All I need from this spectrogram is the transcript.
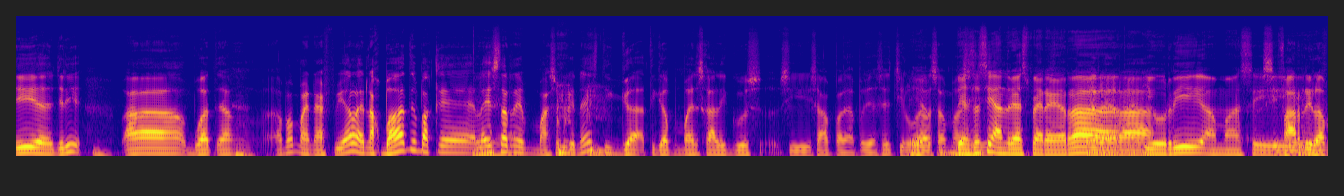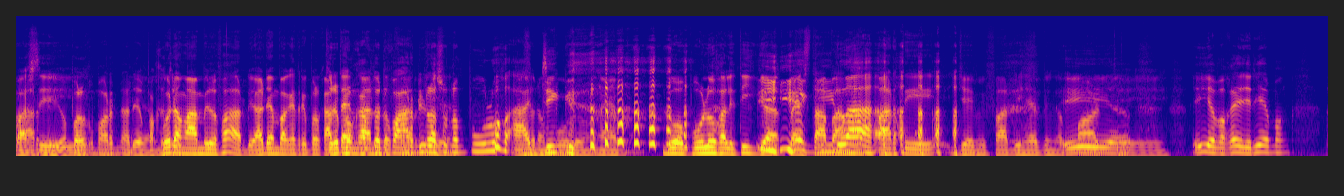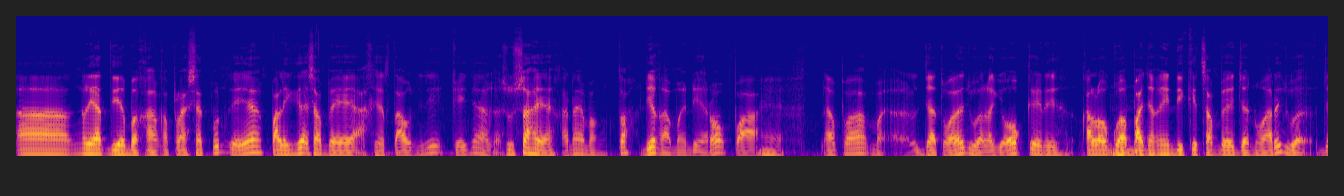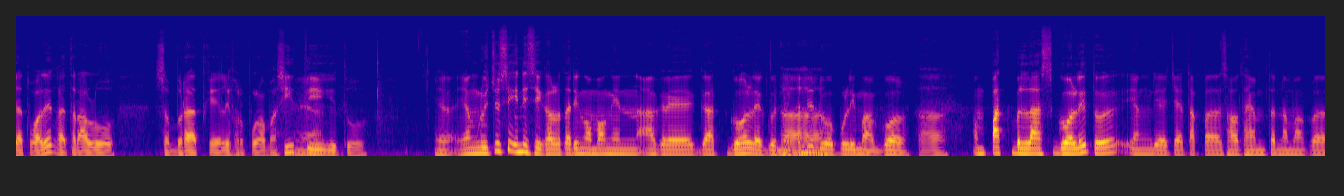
Iya, jadi uh, buat yang apa main FPL enak banget nih pakai Leicester nih masukinnya tiga tiga pemain sekaligus si siapa ya biasanya Chilwell Iya, sama biasa si sih Andreas Pereira, Pereira. Yuri sama si Si Vardy lah pasti. Apalagi kemarin ada yang pakai Gue udah ngambil Vardy, ada yang pakai triple captain triple kan captain untuk Vardy langsung ya. 60 anjing. Langsung 60, nge- 20 kali 3 Iya, pesta gila. banget party Jamie Vardy having a Iya. party. Iya makanya jadi emang uh, ngelihat dia bakal kepleset pun kayaknya paling nggak sampai akhir tahun ini kayaknya agak susah ya karena emang toh dia nggak main di Eropa. Iya. apa jadwalnya juga lagi oke nih. Kalau gua Hmm. panjangin dikit sampai Januari juga jadwalnya nggak terlalu seberat kayak Liverpool sama City gitu. Ya, yang lucu sih ini sih kalau tadi ngomongin agregat gol ya Gun, ya, kan dia Ah. 25 gol. Ah, 14 gol itu yang dia cetak ke Southampton sama ke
